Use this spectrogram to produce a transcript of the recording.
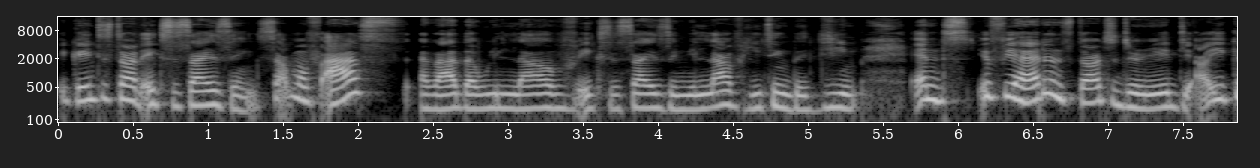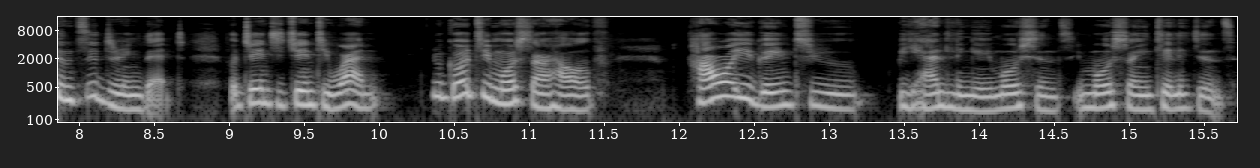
you're going to start exercising. Some of us, rather, we love exercising, we love hitting the gym. And if you hadn't started already, are you considering that for 2021? You go to emotional health. How are you going to be handling your emotions, emotional intelligence?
